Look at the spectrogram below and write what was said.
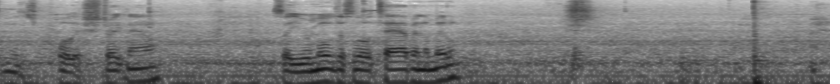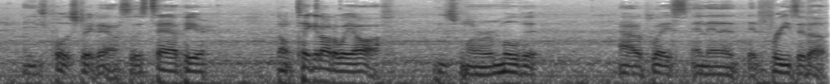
Let me just pull it straight down. So you remove this little tab in the middle. Just pull it straight down. So this tab here, don't take it all the way off. You just want to remove it out of place and then it, it frees it up.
